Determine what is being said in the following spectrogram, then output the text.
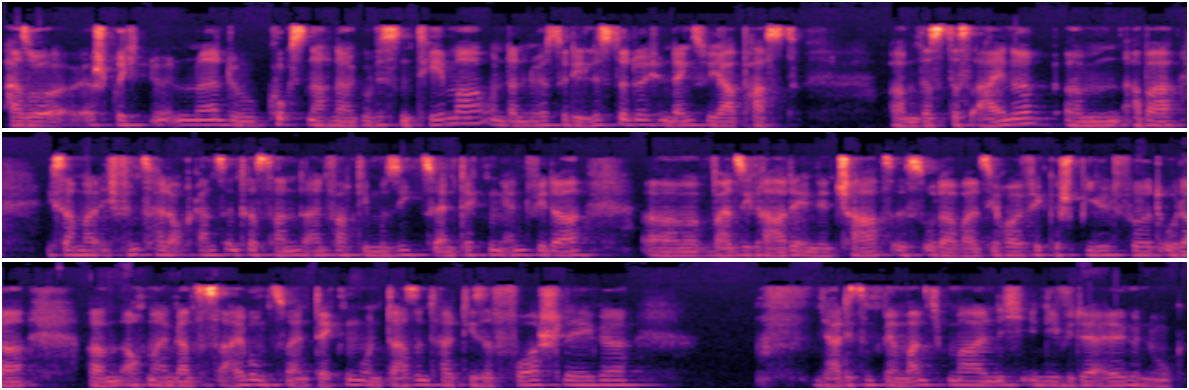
Also sprich, ne, du guckst nach einer gewissen Thema und dann hörst du die Liste durch und denkst du, ja, passt. Ähm, das ist das eine. Ähm, aber ich sag mal, ich finde es halt auch ganz interessant, einfach die Musik zu entdecken, entweder äh, weil sie gerade in den Charts ist oder weil sie häufig gespielt wird oder ähm, auch mal ein ganzes Album zu entdecken. Und da sind halt diese Vorschläge ja, die sind mir manchmal nicht individuell genug.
